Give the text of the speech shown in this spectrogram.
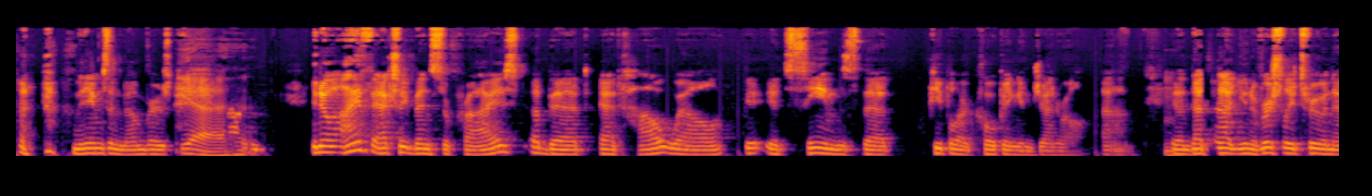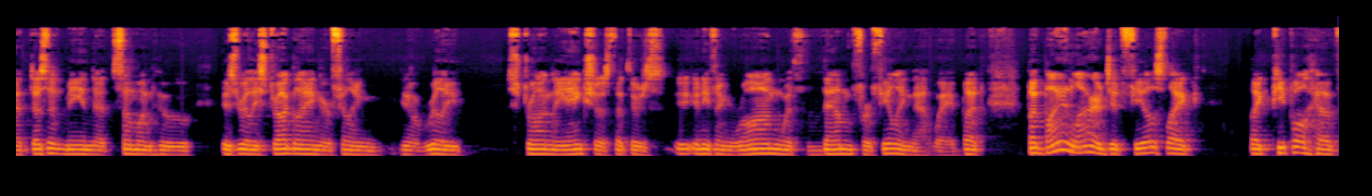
names and numbers. Yeah. Um, you know, I've actually been surprised a bit at how well it, it seems that people are coping in general. Um, mm. And that's not universally true, and that doesn't mean that someone who is really struggling or feeling, you know, really strongly anxious that there's anything wrong with them for feeling that way. But but by and large, it feels like like people have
